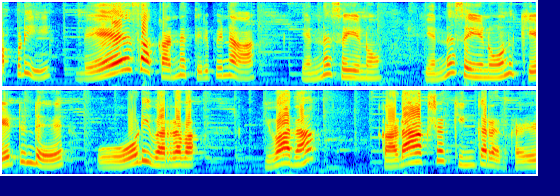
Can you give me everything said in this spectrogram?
அப்படி லேசாக கண்ணை திருப்பினா என்ன செய்யணும் என்ன செய்யணும்னு கேட்டுண்டு ஓடி வர்றவா. இவா தான் கடாட்ச கிங்கரர்கள்.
